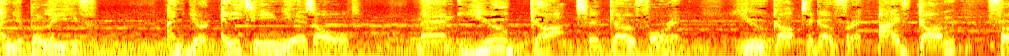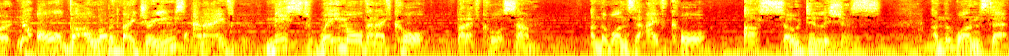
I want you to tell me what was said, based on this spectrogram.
and you believe and you're 18 years old, man, you got to go for it. You got to go for it. I've gone for not all, but a lot of my dreams, and I've missed way more than I've caught, but I've caught some. And the ones that I've caught are so delicious. And the ones that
